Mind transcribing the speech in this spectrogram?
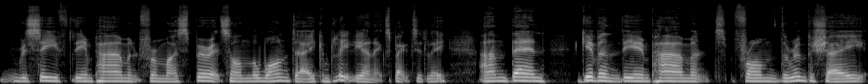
receive the empowerment from my spirits on the one day completely unexpectedly, and then given the empowerment from the Rinpoche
